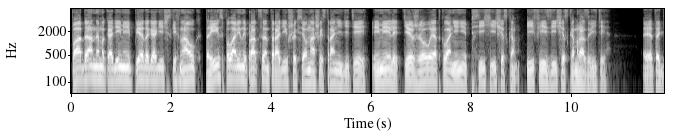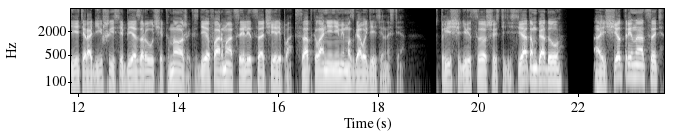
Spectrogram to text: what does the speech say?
по данным Академии педагогических наук, 3,5% родившихся в нашей стране детей имели тяжелые отклонения в психическом и физическом развитии. Это дети, родившиеся без ручек, ножек, с деформацией лица черепа, с отклонениями мозговой деятельности. В 1960 году, а еще 13,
